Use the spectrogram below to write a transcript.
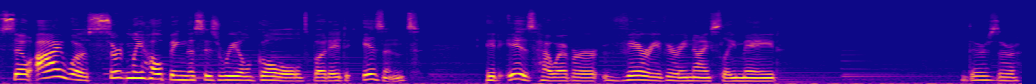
So I was certainly hoping this is real gold, but it isn't. It is, however, very, very nicely made. There's a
